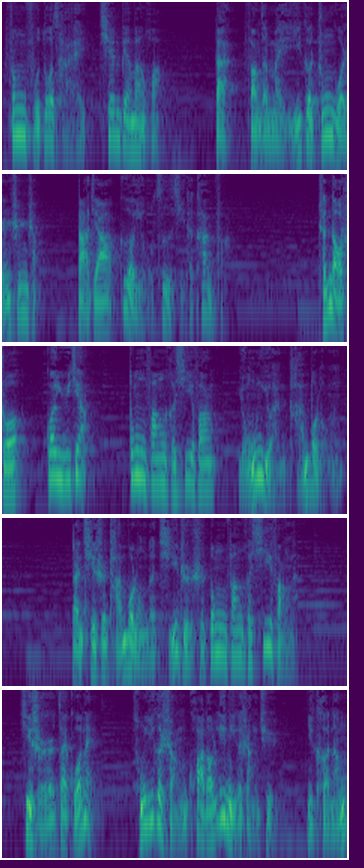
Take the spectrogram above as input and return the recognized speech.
丰富多彩、千变万化，但。放在每一个中国人身上，大家各有自己的看法。陈导说：“关于酱，东方和西方永远谈不拢。但其实谈不拢的岂止是东方和西方呢？即使在国内，从一个省跨到另一个省去，你可能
